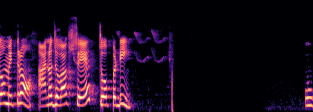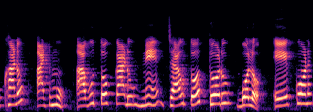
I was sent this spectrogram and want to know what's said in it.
તો મિત્રો, આનો જવાબ છે ચોપડી. ઉખાણું આઠમું, આવું તો કાળું ને જાવ તો ધોળું, બોલો. એ કોણ?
